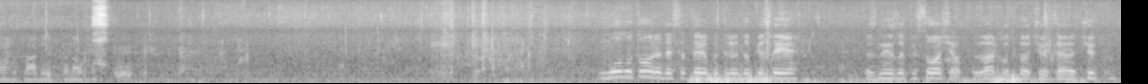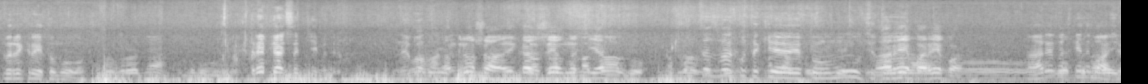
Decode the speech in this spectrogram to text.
О, докладую установку. Молу теж десь 4 метрів до 5, знизу пісочок, зверху тако чуть, чуть перекрито моло. Доброго дня. 3-5 см. Небагато. Андрюша, яка живність є? Наказу. Це зверху таке, як того мул чи А то. риба, риба. А риби таки не бачив.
